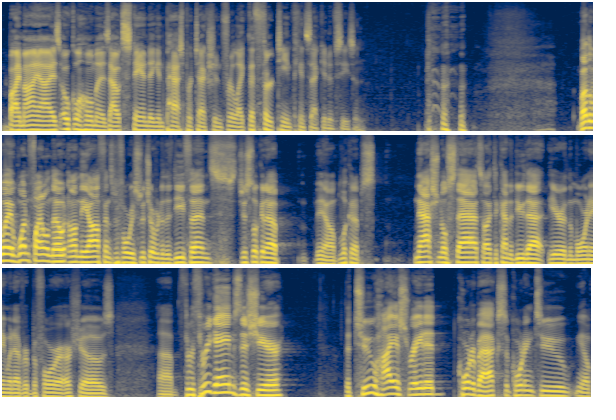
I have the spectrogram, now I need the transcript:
by my eyes, Oklahoma is outstanding in pass protection for like the 13th consecutive season. By the way, one final note on the offense before we switch over to the defense. Just looking up, you know, looking up national stats. I like to kind of do that here in the morning, whenever before our shows. Uh, through three games this year, the two highest rated quarterbacks, according to you know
